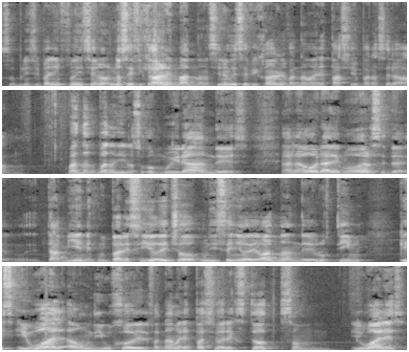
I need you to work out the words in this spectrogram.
su principal influencia. No, no se fijaron en Batman, sino que se fijaron en el fantasma del espacio para hacer a Batman. Batman, tiene los ojos muy grandes. A la hora de moverse ta- también es muy parecido. De hecho, un diseño de Batman de Bruce Timm que es igual a un dibujo del fantasma del espacio de Alex Todd. Son iguales.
